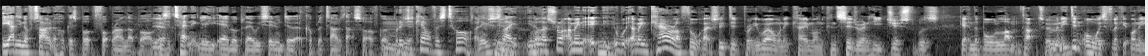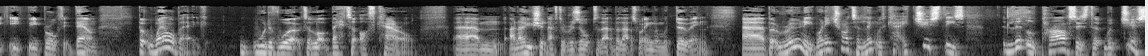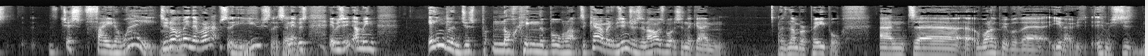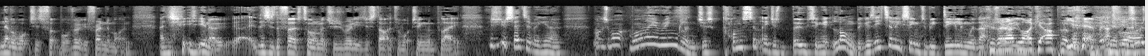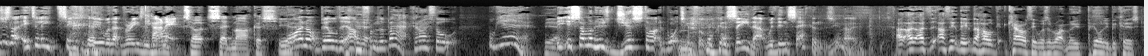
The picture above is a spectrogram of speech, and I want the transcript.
he had enough time to hook his butt, foot around that ball. Yeah. He's a technically able player. We've seen him do it a couple of times. That sort of good, but it just came off his toe, and it was just like, you know, well, that's right. I mean, it, it- I mean, Carroll, I thought actually did pretty well when he came on, considering he just was getting the ball lumped up to him, and he didn't always flick it on. He, he, he brought it down, but Welbeck would have worked a lot better off Carroll. Um, I know you shouldn't have to resort to that, but that's what England were doing. Uh, but Rooney, when he tried to link with Carroll, just these little passes that were just just fade away. Do you know what I mm. mean? They were absolutely mm. useless, and Yeah. it was it was. I mean, England just knocking the ball up to mean, it was interesting. I was watching the game with a number of people, and uh, one of the people there, you know, she just never watches football. A very good friend of mine, and she, you know, uh, this is the first tournament she's really just started to watch England play. And she just said to me, you know, Marcus, why, why are England just constantly just booting it long? Because Italy seem to be dealing with that because they don't like it up. 'em. Yeah, but That's she was just like Italy seemed to deal with that very easily. can Why- it touch? Said Marcus. Yeah. why not build it up from the back? And I thought, well, yeah. Yeah. It's someone who's just started watching football can see that within seconds, you know. I, I, I th- I think the, the whole Carroll thing was the right move purely because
